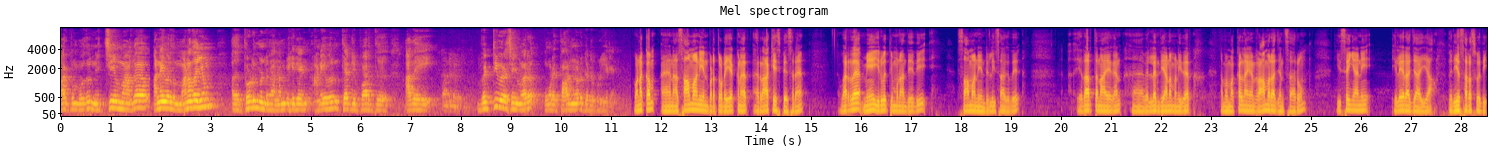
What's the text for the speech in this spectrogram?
பார்க்கும்போது நிச்சயமாக அனைவரது மனதையும் அது தொடும் என்று நான் நம்புகிறேன். அனைவரும் தேட்டரில் பார்த்து அதை வெற்றி பெற செய்யுமாறு உங்களை தாழ்மையோடு கேட்டுக்கொள்கிறேன். வணக்கம். நான் சாமானியன் படத்தோட இயக்குனர் ராகேஷ் பேசுகிறேன் வர்ற மே இருபத்தி மூணாம் தேதி சாமானியன் ரிலீஸ் ஆகுது. யதார்த்த நாயகன் வெள்ளந்தியான மனிதர். நம்ம மக்கள் நாயகன் ராமராஜன் சாரும் இசைஞானி இளையராஜா ஐயா பெரிய சரஸ்வதி.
